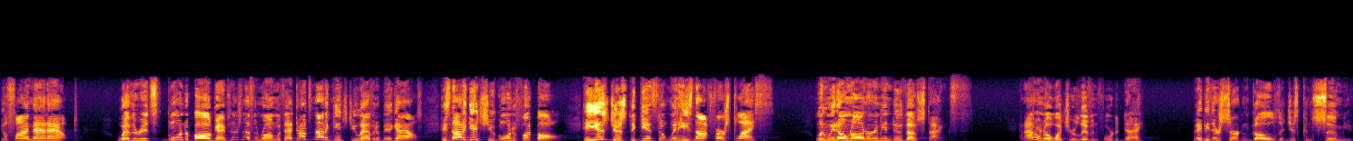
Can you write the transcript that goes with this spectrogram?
You'll find that out. Whether it's going to ball games, there's nothing wrong with that. God's not against you having a big house. He's not against you going to football. He is just against it when He's not first place. When we don't honor Him and do those things. And I don't know what you're living for today. Maybe there's certain goals that just consume you.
